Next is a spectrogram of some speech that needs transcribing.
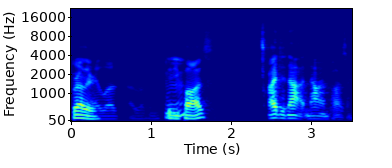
Brother. I love I love him. Did you Mhm. pause? I did not. Now I'm pausing.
